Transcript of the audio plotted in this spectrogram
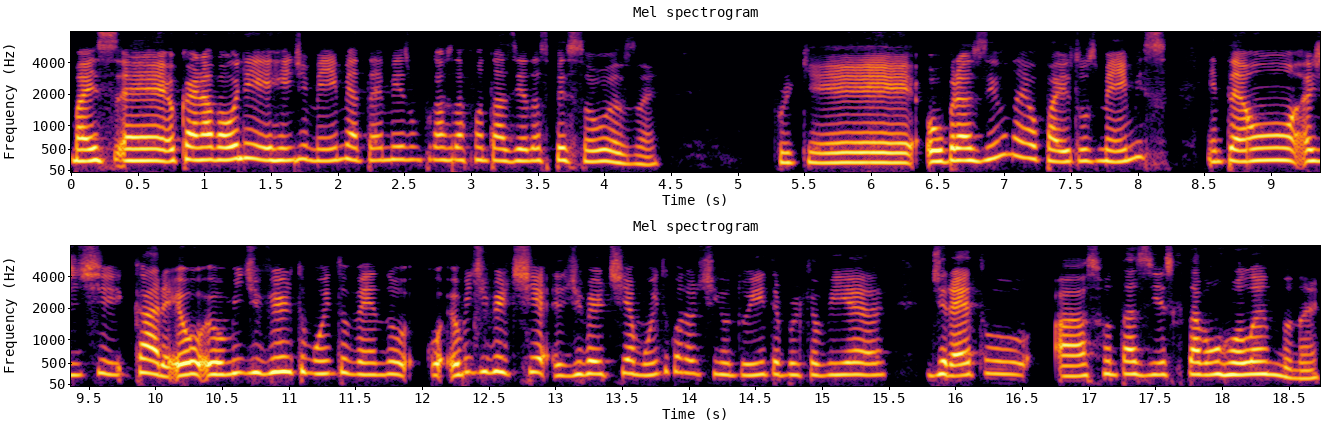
Mas é, o carnaval ele rende meme até mesmo por causa da fantasia das pessoas, né? Porque o Brasil, né, é o país dos memes. Então, a gente, cara, eu, eu me divirto muito vendo. Eu me divertia, divertia muito quando eu tinha o Twitter, porque eu via direto as fantasias que estavam rolando, né?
